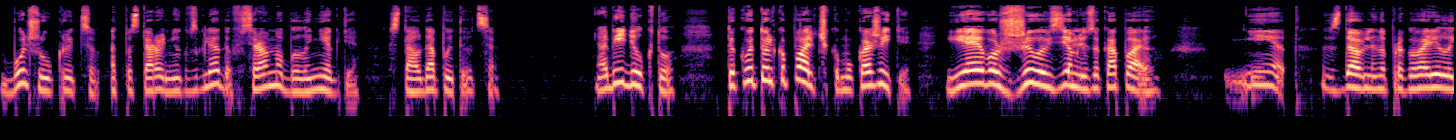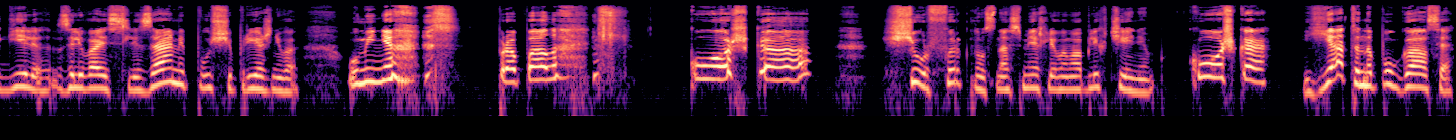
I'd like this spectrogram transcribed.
Больше укрыться от посторонних взглядов все равно было негде. Стал допытываться. «Обидел кто? Так вы только пальчиком укажите. Я его живо в землю закопаю». «Нет», — сдавленно проговорила Геля, заливаясь слезами пуще прежнего. «У меня пропала «Кошка!» Щур фыркнул с насмешливым облегчением. «Кошка! Я-то напугался!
